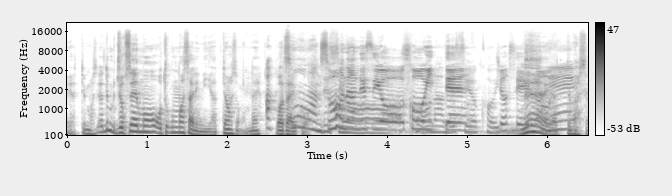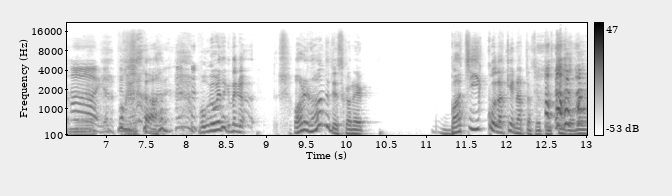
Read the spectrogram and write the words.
えやってます。でも女性も男勝りにやってましたもんね。あ、和太鼓。そうなんですよ。そうなんですよこう言って女性のねえやってましたねはい、やってます。僕さ、僕が見た時なんかあれなんでですかね？バチ一個だけになったんですよ 途中でね。そうあ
